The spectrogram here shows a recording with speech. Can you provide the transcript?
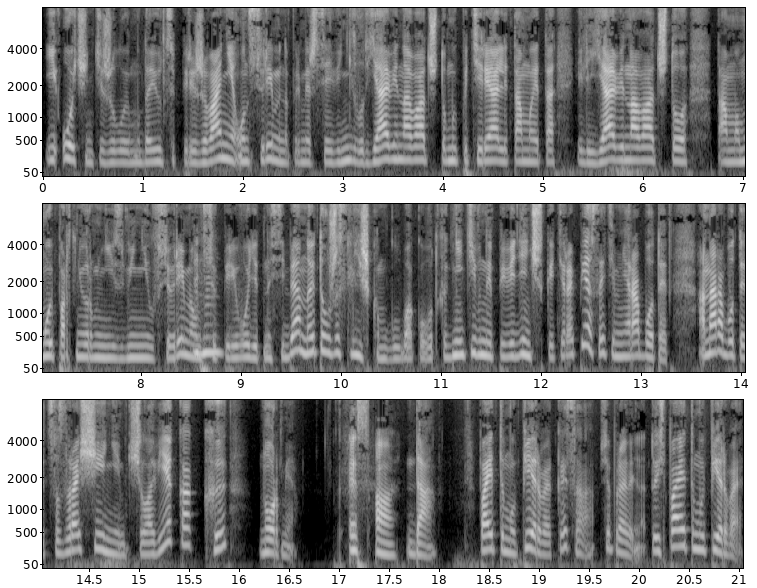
и очень тяжело ему даются переживания. Он все время, например, себя винил, вот я виноват, что мы потеряли там это, или я виноват, что там мой партнер мне изменил. Все время он Мгм. все переводит на себя, но это уже слишком глубоко. Вот когнитивная поведенческая терапия с этим не работает. Она работает с возвращением человека к норме. СА. Да. Поэтому первое, КСА, все правильно. То есть поэтому первое,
